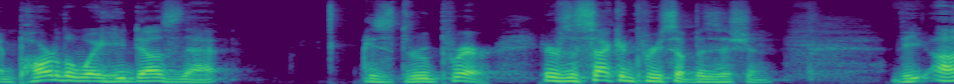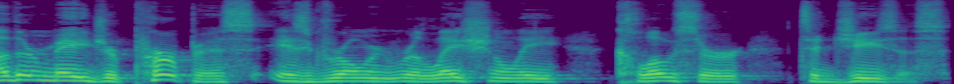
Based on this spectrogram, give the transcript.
And part of the way he does that is through prayer. Here's the second presupposition. The other major purpose is growing relationally closer to Jesus.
